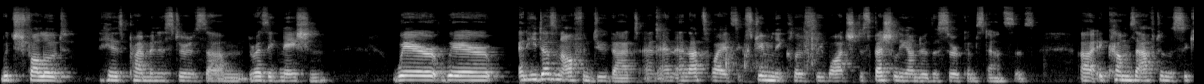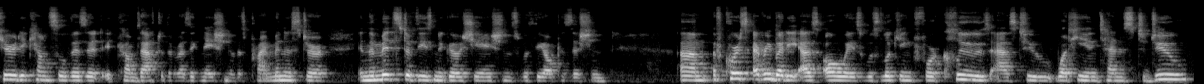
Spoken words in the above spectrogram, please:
which followed his prime minister's um, resignation, where where and he doesn't often do that, and, and, and that's why it's extremely closely watched, especially under the circumstances. Uh, it comes after the Security Council visit. It comes after the resignation of his prime minister in the midst of these negotiations with the opposition. Um, of course, everybody, as always, was looking for clues as to what he intends to do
